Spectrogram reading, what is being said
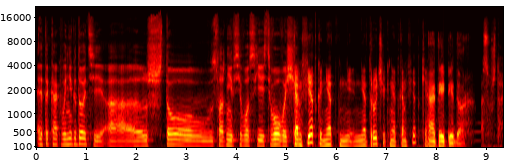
Это как в анекдоте, а что сложнее всего съесть в овощи? Конфетка, нет, нет ручек, нет конфетки. А ты пидор. Осуждаю.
